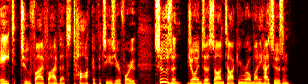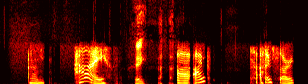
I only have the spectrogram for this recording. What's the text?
8255. That's talk if it's easier for you. Susan joins us on Talking Real Money. Hi, Susan. Um, hi. Hey. Uh, I'm. I'm sorry.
